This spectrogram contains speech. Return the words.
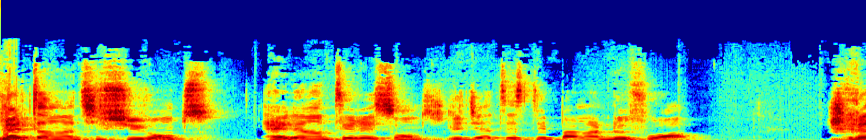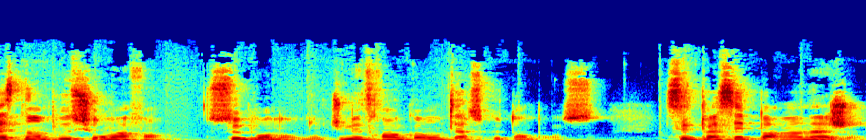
L'alternative suivante, elle est intéressante. Je l'ai déjà testé pas mal de fois. Je reste un peu sur ma faim, cependant. Donc, tu mettras en commentaire ce que tu en penses c'est de passer par un agent.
